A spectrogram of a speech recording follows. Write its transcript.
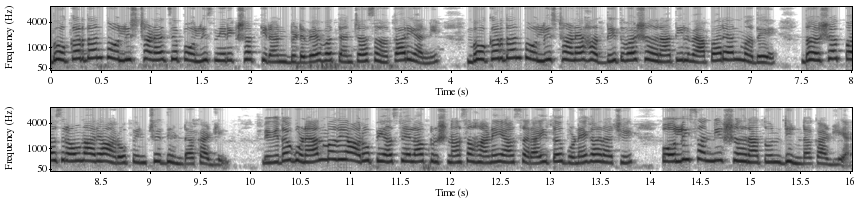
भोकरदन पोलीस ठाण्याचे पोलीस निरीक्षक किरण बिडवे व त्यांच्या सहकार्यांनी भोकरदन पोलीस ठाण्या हद्दीत व शहरातील व्यापाऱ्यांमध्ये दहशत पसरवणाऱ्या आरोपींची धिंड काढली. विविध गुन्ह्यांमध्ये आरोपी असलेला कृष्णा सहाणे या सराईत गुन्हेगाराची पोलिसांनी शहरातून धिंड काढली आहे.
